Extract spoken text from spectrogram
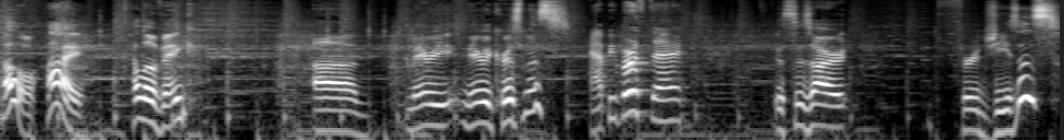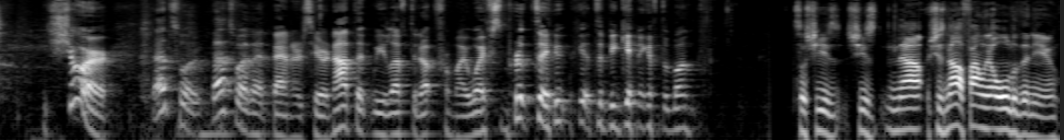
hi. Hello, Vinnk. Uh, Merry Merry Christmas. Happy birthday. This is our for Jesus. Sure. That's what. That's why that banner's here. Not that we left it up for my wife's birthday at the beginning of the month. So she's she's now she's now finally older than you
